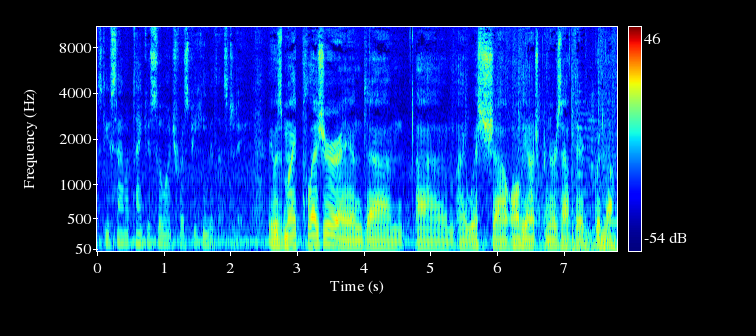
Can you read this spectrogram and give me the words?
Steve Sammut, thank you so much for speaking with us today. It was my pleasure, and um, um, I wish uh, all the entrepreneurs out there good luck.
